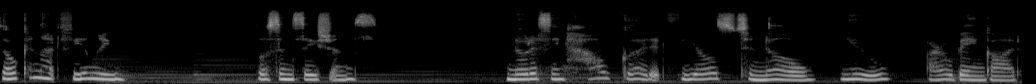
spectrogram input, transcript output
Soak in that feeling, those sensations, noticing how good it feels to know you are obeying God.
